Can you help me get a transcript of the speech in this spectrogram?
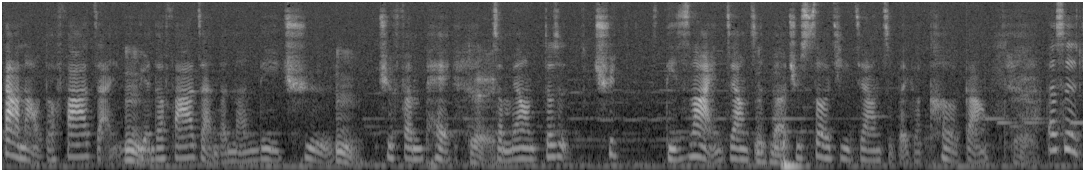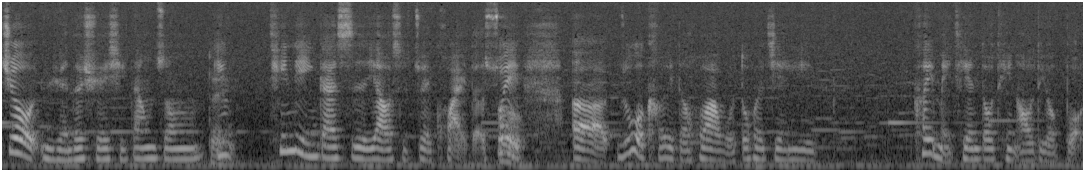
大脑的发展、语言的发展的能力去嗯去分配，对，怎么样就是去 design 这样子的，去设计这样子的一个课纲。对，但是就语言的学习当中，听听力应该是要是最快的，所以。呃，如果可以的话，我都会建议可以每天都听 audio book，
